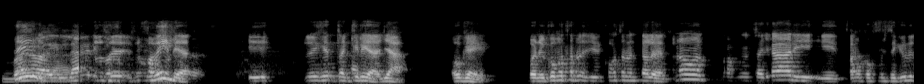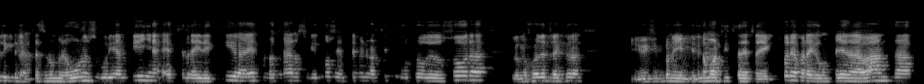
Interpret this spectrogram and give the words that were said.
Van a bailar. Entonces, su familia. Y le dije, tranquilidad, ya, ok, bueno, ¿y cómo está, cómo está planteado el evento? No, vamos a ensayar y, estamos con Free Security, que es la empresa número uno seguridad en Piña, esta es la directiva, esto, acá, no sé qué cosa, en términos artísticos, un show de dos horas, lo mejor de trayectoria. Y yo dije, bueno, invitamos artistas de trayectoria para que acompañen a la banda,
